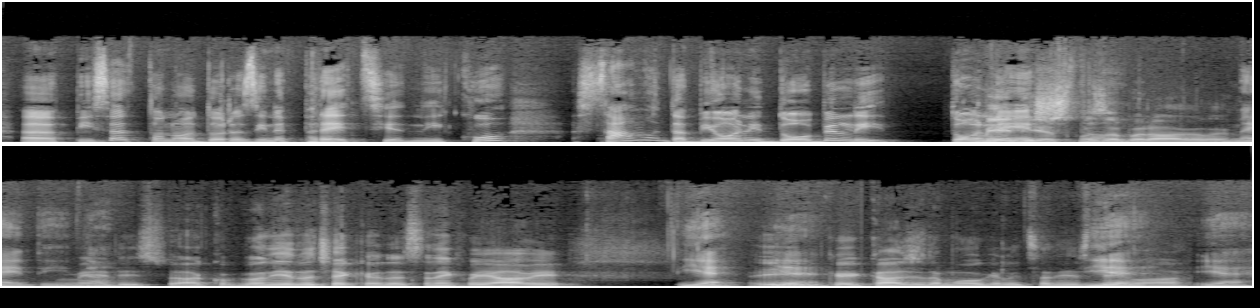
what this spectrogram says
uh, pisati ono do razine predsjedniku, samo da bi oni dobili to Medije nešto. smo zaboravili. Mediji. Mediji su jako, oni jedva čekaju da se neko javi Je, i je. kaže da mu ogrlica nije Je, stigla. a? je.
